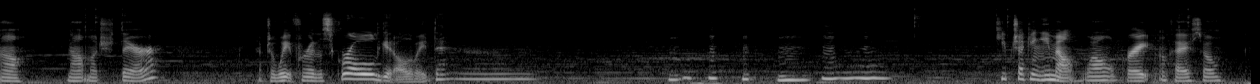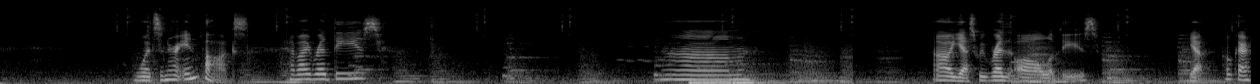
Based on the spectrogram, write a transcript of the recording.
Oh, not much there. Have to wait for the scroll to get all the way down. Keep checking email. Well, great. Okay, so... What's in our inbox? Have I read these? Um... Oh, yes, we've read all of these. Yeah, okay.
